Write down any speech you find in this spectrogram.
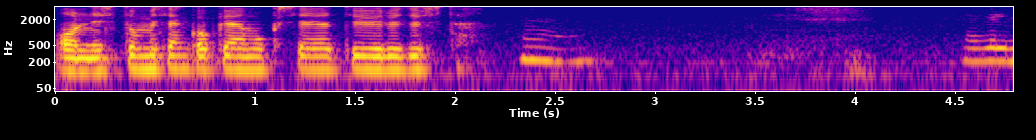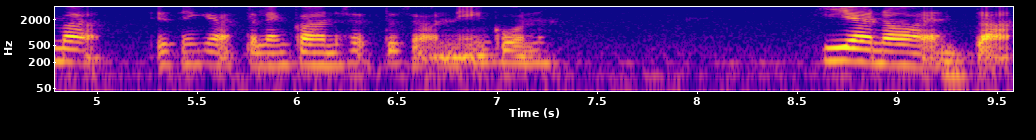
onnistumisen kokemuksia ja tyydytystä. Hmm. No kyllä mä jotenkin ajattelen kanssa, että se on niin kuin hienoa, että,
